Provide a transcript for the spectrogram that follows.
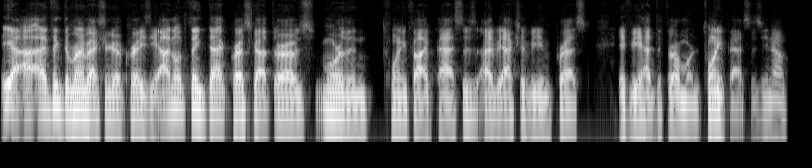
yeah, I, I think the running backs are going to go crazy. I don't think Dak Prescott throws more than 25 passes. I'd actually be impressed if he had to throw more than 20 passes. You know,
